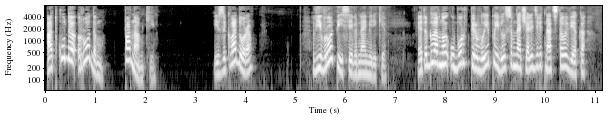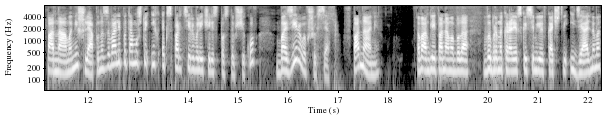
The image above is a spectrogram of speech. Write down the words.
Откуда родом панамки? Из Эквадора. В Европе и Северной Америке – этот головной убор впервые появился в начале XIX века. Панамами шляпы называли, потому что их экспортировали через поставщиков, базировавшихся в Панаме. В Англии Панама была выбрана королевской семьей в качестве идеального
